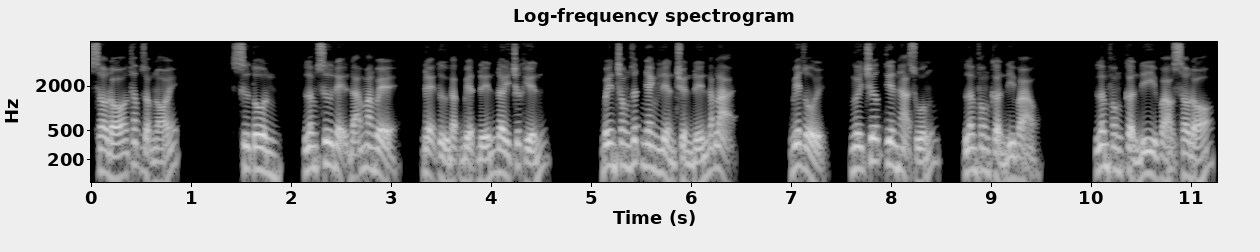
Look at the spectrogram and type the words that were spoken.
sau đó thấp giọng nói, sư tôn, lâm sư đệ đã mang về, đệ tử đặc biệt đến đây trước khiến bên trong rất nhanh liền truyền đến đáp lại, biết rồi, ngươi trước tiên hạ xuống, lâm phong cần đi vào. Lâm phong cần đi vào sau đó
